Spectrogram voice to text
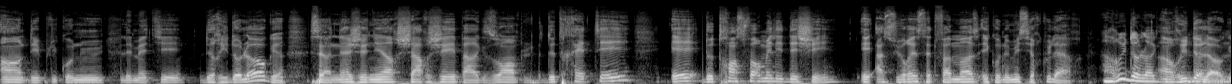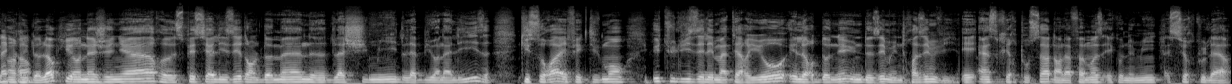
un des plus connus, les métiers de ridologue. C'est un ingénieur chargé, par exemple, de traiter et de transformer les déchets et assurer cette fameuse économie circulaire. Un rudologue. Un rudologue. Un rudologue qui est un ingénieur euh, spécialisé dans le domaine de la chimie, de la bioanalyse, qui saura effectivement utiliser les matériaux et leur donner une deuxième et une troisième vie. Et inscrire tout ça dans la fameuse économie circulaire.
